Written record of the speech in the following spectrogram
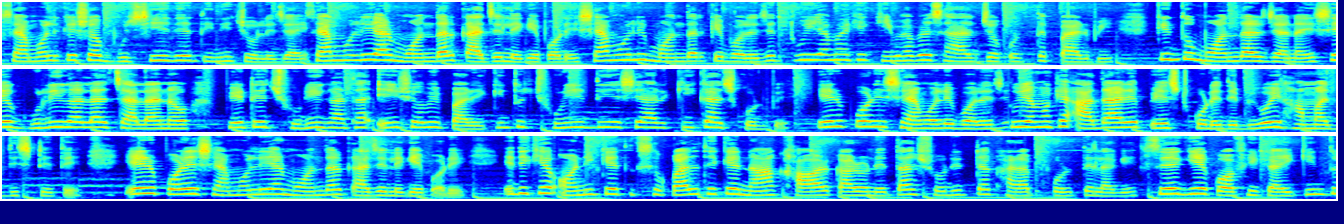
শ্যামলীকে সব বুঝিয়ে দিয়ে তিনি চলে যায়। শ্যামলী আর মন্দার কাজে লেগে পড়ে। শ্যামলী মন্দারকে বলে যে, তুই আমাকে কীভাবে সাহায্য করতে পারবি? কিন্তু মন্দার জানায়, সে গুলিগালা চালানো, পেটে ছুরি গাঁথা এইসবই পারে। কিন্তু ছুরি দিয়ে সে আর কি কাজ করবে? এরপরই শ্যামলী বলে যে, তুই আমাকে আদা আরে পেস্ট করে দিবি, ওই হামার দৃষ্টিতে। এরপরে শ্যামলী আর মন্দার কাজে লেগে পড়ে। এদিকে অনিকেত সকাল থেকে না খাওয়ার কারণে তার শরীরটা খারাপ করতে লাগে। সে গিয়ে কফি খায়, কিন্তু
